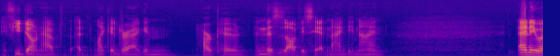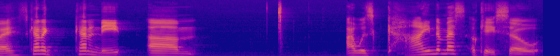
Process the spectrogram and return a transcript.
if you don't have a, like a dragon harpoon. And this is obviously at 99. Anyway, it's kind of kind of neat. Um, I was kind of mess. Okay, so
